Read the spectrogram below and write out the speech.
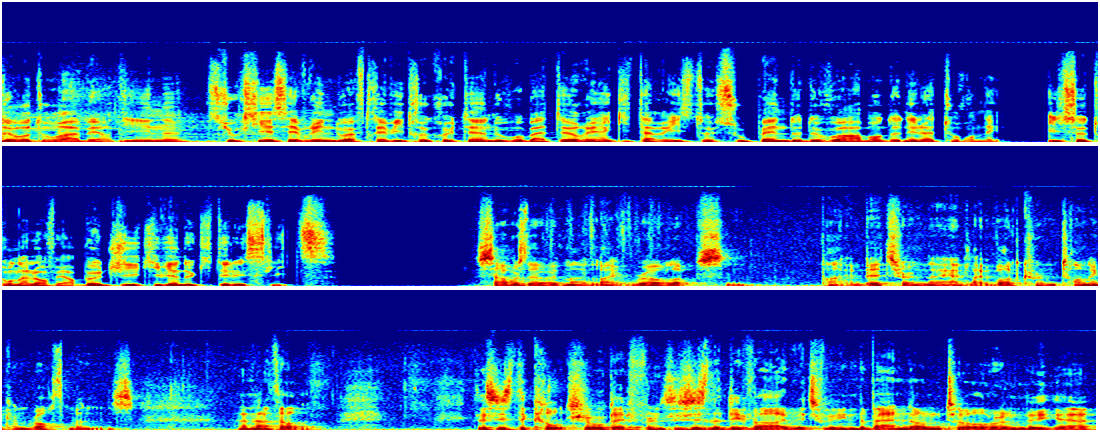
De retour à Aberdeen, Siouxsie et Séverine doivent très vite recruter un nouveau batteur et un guitariste sous peine de devoir abandonner la tournée. Ils se tournent alors vers Budgie qui vient de quitter les Slits. So I was there with my like roll-ups and pint of bitter and they had like vodka and tonic and Rothmans. And I thought, this is the cultural difference. This is the divide between the band on tour and the, uh,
